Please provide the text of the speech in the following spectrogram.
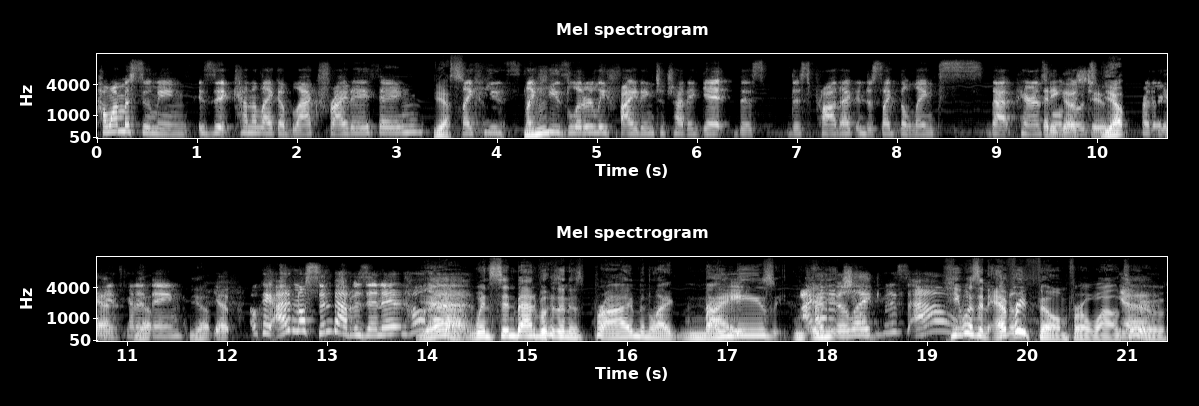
how I'm assuming is it kind of like a Black Friday thing? yes. Like he's like Mhm. he's literally fighting to try to get this this product and just like the lengths that parents That he will goes go to, to. Yep. for their Yeah. kids kind Yep. of thing. Yep. Yep. Okay, I didn't know Sinbad was in it. Hold Yeah. up. When Sinbad was in his prime in like Right. 90s, I he- feel like this out. he was in every like- film for a while Yeah. too.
